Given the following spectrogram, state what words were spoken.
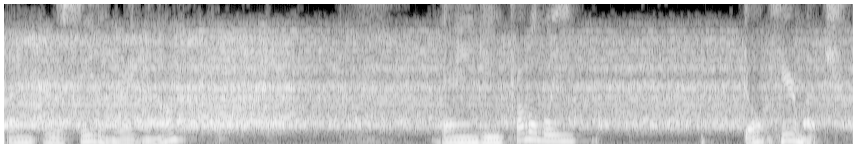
I'm receiving right now. And you probably don't hear much.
